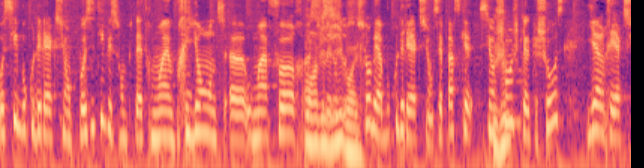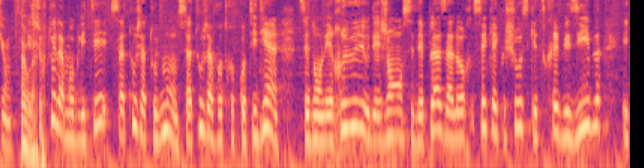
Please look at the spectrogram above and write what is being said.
aussi beaucoup de réactions positives. Elles sont peut-être moins brillantes euh, ou moins fortes euh, sur les réseaux ouais. sociaux, mais il y a beaucoup de réactions. C'est parce que si on Mhm. change quelque chose, il y a une réaction. Et vrai. surtout la mobilité, ça touche à tout le monde, ça touche à votre quotidien. C'est dans les rues où des gens se déplacent. Alors, c'est quelque chose qui est très visible et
